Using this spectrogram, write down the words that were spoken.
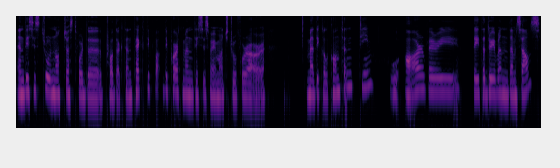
And this is true not just for the product and tech de- department. This is very much true for our medical content team, who are very data driven themselves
